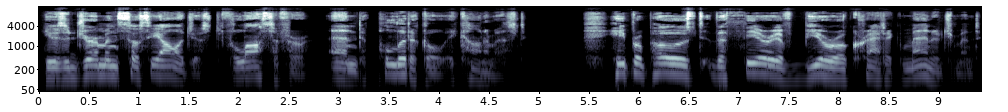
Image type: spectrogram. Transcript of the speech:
He was a German sociologist, philosopher, and political economist. He proposed the theory of bureaucratic management.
